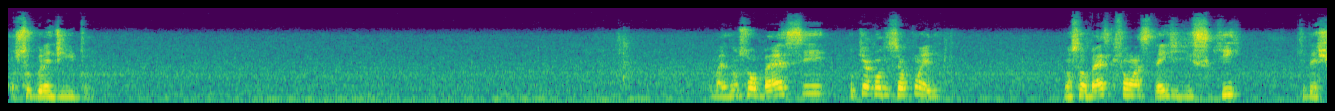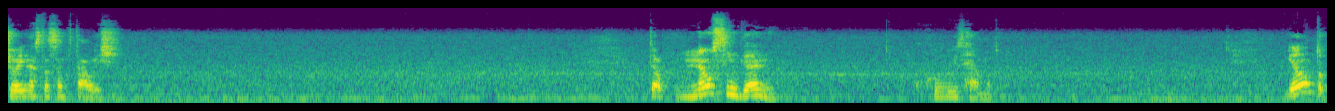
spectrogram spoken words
é o seu grande ídolo. mas não soubesse o que aconteceu com ele. Não soubesse que foi um acidente de esqui que deixou ele na situação que está hoje. Então, não se engane com o Lewis Hamilton. E eu não to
